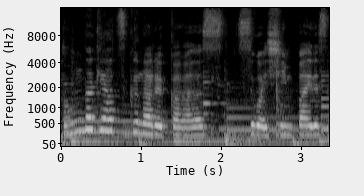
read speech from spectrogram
どんだけ暑くなるかがすごい心配ですね。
